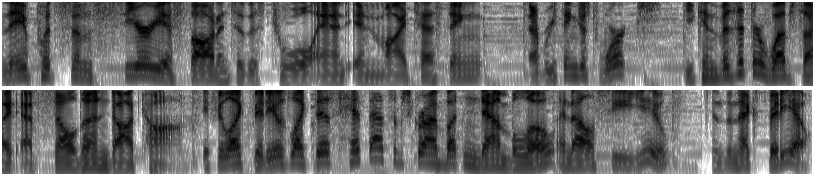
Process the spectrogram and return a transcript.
They've put some serious thought into this tool, and in my testing, everything just works. You can visit their website at selldone.com. If you like videos like this, hit that subscribe button down below, and I'll see you in the next video.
